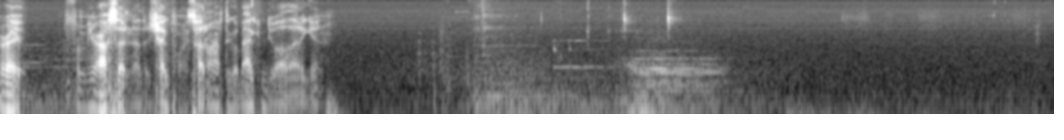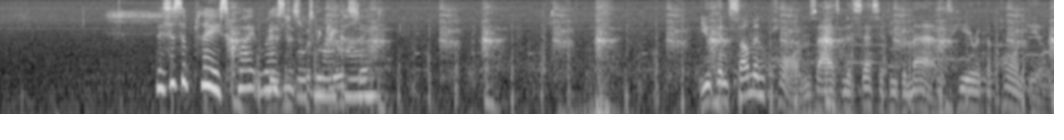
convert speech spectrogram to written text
All right. From here, I'll set another checkpoint, so I don't have to go back and do all that again. This is a place quite restful to my kind. You can summon pawns as necessity demands here at the Pawn Guild.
